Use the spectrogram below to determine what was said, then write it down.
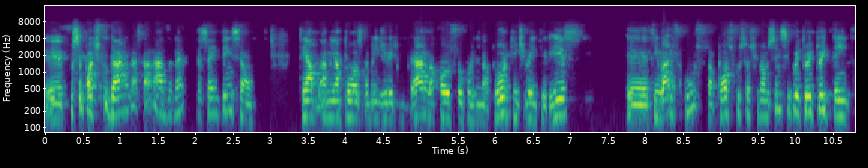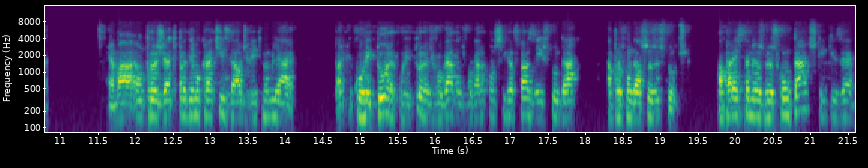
É, você pode estudar e não gastar nada, né? Essa é a intenção. Tem a, a minha pós também de Direito Imobiliário, na qual eu sou coordenador, quem tiver interesse. É, tem vários cursos, a pós custa acho que 958,80. É, uma, é um projeto para democratizar o direito imobiliário, para que corretora, corretora, advogado, advogada consiga fazer, estudar, aprofundar seus estudos. Aparece também os meus contatos, quem quiser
